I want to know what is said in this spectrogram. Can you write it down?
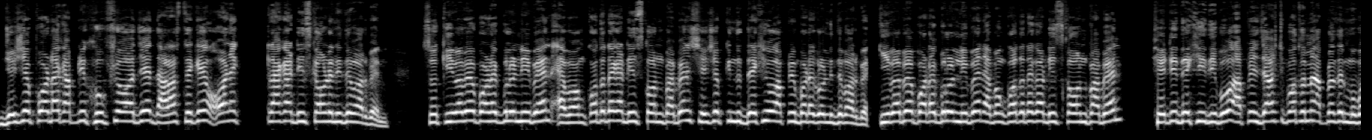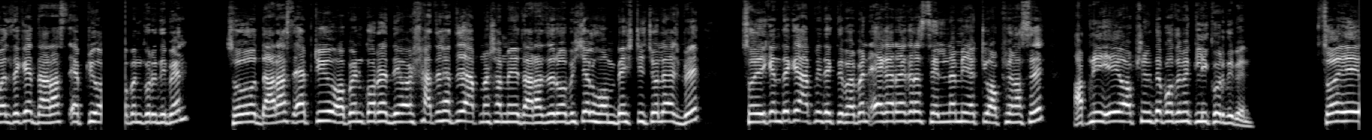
যেসব প্রোডাক্ট আপনি খুব সহজে দারাজ থেকে অনেক টাকা ডিসকাউন্টে নিতে পারবেন। সো কীভাবে প্রোডাক্টগুলো নিবেন এবং কত টাকা ডিসকাউন্ট পাবেন সেই সব কিন্তু দেখেও আপনি প্রোডাক্টগুলো নিতে পারবেন। কীভাবে প্রোডাক্টগুলো নিবেন এবং কত টাকা ডিসকাউন্ট পাবেন, সেটি দেখিয়ে দিব। আপনি জাস্ট প্রথমে আপনাদের মোবাইল থেকে দারাজ অ্যাপটি ওপেন করে দিবেন। সো দারাজ অ্যাপটি ওপেন করে দেওয়ার সাথে সাথে আপনার সামনে দারাজের অফিসিয়াল হোম পেজটি চলে আসবে। সো এখান থেকে আপনি দেখতে পাবেন এগারো এগারো সেল নামে একটি অপশন আছে। আপনি এই অপশনটিতে প্রথমে ক্লিক করে দিবেন। সো এই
